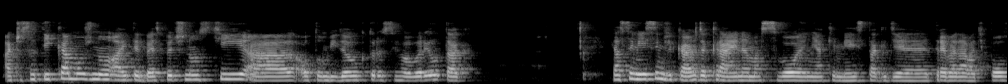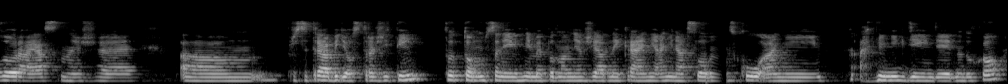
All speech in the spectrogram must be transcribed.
a čo sa týka možno aj tej bezpečnosti a o tom videu, ktoré si hovoril, tak ja si myslím, že každá krajina má svoje nejaké miesta, kde treba dávať pozor a jasné, že um, proste treba byť ostražitý. To, tomu sa nevyhneme podľa mňa v žiadnej krajine, ani na Slovensku, ani, ani nikde inde jednoducho.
